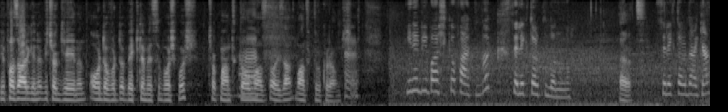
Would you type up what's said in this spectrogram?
bir pazar günü birçok yayının orada burada beklemesi boş boş çok mantıklı Evet. olmazdı. O yüzden mantıklı bir kuralmış. Evet. Yine bir başka farklılık selektör kullanımı. Evet. Selektör derken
